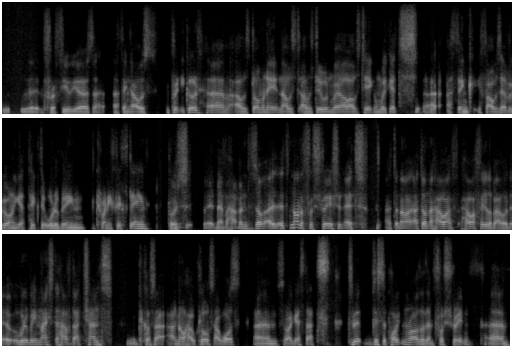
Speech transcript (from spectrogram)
uh, for a few years, I, I think I was pretty good. Um, I was dominating. I was I was doing well. I was taking wickets. Uh, I think if I was ever going to get picked, it would have been 2015 but it never happened. So uh, it's not a frustration. It's I don't know. I don't know how I how I feel about it. It would have been nice to have that chance because I, I know how close I was. Um, so I guess that's it's a bit disappointing rather than frustrating. Um,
